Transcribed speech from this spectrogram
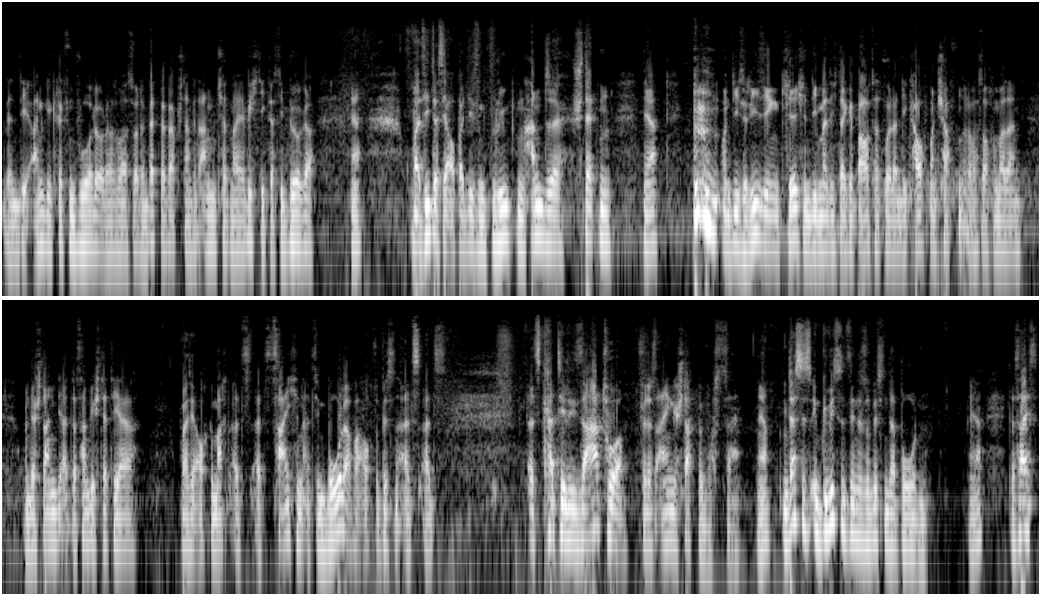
wenn die angegriffen wurde oder sowas oder im Wettbewerb stand mit anderen Städten, war ja wichtig, dass die Bürger, ja, man sieht das ja auch bei diesen berühmten Hansestädten, ja, und diese riesigen Kirchen, die man sich da gebaut hat, wo dann die Kaufmannschaften oder was auch immer dann, und der stand, das haben die Städte ja quasi auch gemacht als, als Zeichen, als Symbol, aber auch so ein bisschen als, als, als Katalysator für das eigene Stadtbewusstsein. Ja? Und das ist im gewissen Sinne so ein bisschen der Boden. Ja? Das heißt,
